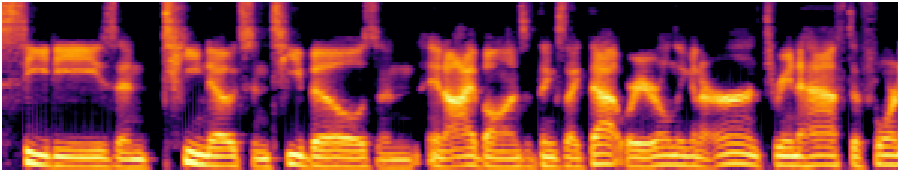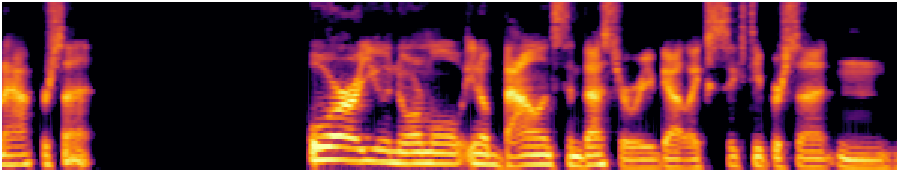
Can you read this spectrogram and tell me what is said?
CDs and T notes and T bills and, and I bonds and things like that, where you're only going to earn three and a half to four and a half percent. Or are you a normal, you know, balanced investor where you've got like 60% and,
